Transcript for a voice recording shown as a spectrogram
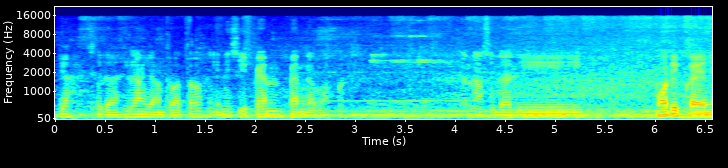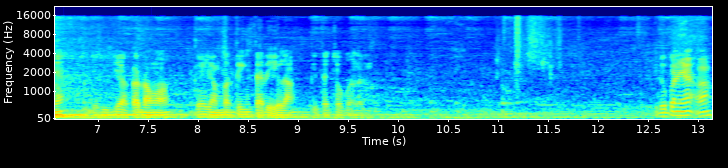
Ya sudah hilang yang throttle. Ini si pen pen nggak apa-apa. Karena sudah di modif kayaknya. Jadi dia akan nongol. Oke yang penting tadi hilang. Kita coba lagi. Hidupan ya ah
